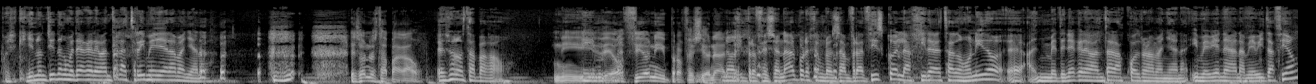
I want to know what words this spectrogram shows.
pues es que yo no entiendo que me tenga que levantar a las tres y media de la mañana. Eso no está pagado. Eso no está pagado. Ni de ocio ni profesional. No, y profesional, por ejemplo, en San Francisco, en la gira de Estados Unidos, eh, me tenía que levantar a las 4 de la mañana. Y me viene Ana a mi habitación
